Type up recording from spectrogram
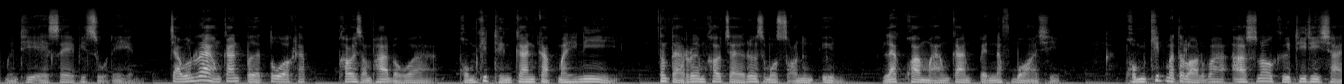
เหมือนที่เอเซ่พิสูจน์ให้เห็น จากวันแรกของการเปิดตัวครับ เขาให้สัมภาษณ์บอกว่า ผมคิดถึงการกลับมาที่นี่ ตั้งแต่เริ่มเข้าใจเรื่องสโมสรอื่น ๆ และความหมายของการเป็นนักฟุตบอลอาชีพ ผมคิดมาตลอดว่าอาร์เซนอลคือที่ที่ใช่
